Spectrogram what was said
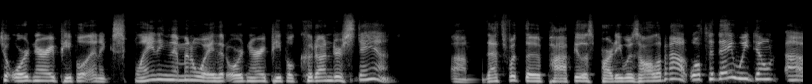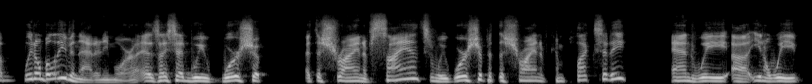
to ordinary people and explaining them in a way that ordinary people could understand. Um, that's what the populist party was all about. Well, today we don't um, we don't believe in that anymore. As I said, we worship at the shrine of science and we worship at the shrine of complexity, and we uh, you know we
